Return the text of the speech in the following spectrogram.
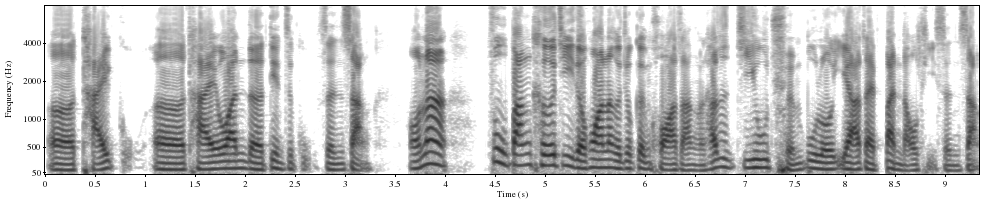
呃台股呃台湾的电子股身上哦，那。富邦科技的话，那个就更夸张了，它是几乎全部都压在半导体身上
